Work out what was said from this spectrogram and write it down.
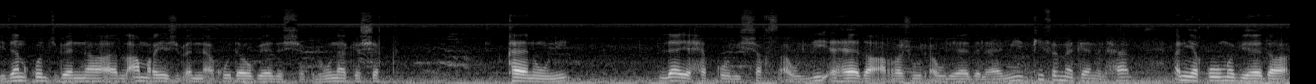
إذا قلت بأن الأمر يجب أن نأخذه بهذا الشكل. هناك شق قانوني لا يحق للشخص أو لهذا الرجل أو لهذا العميل كيفما كان الحال أن يقوم بهذا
